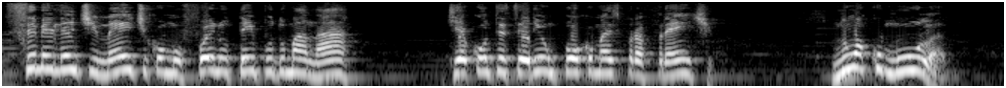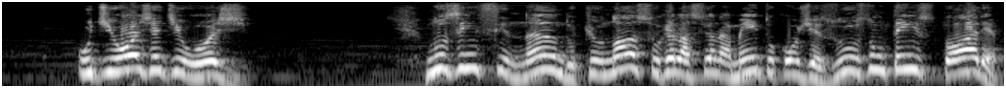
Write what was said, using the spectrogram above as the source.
Semelhantemente como foi no tempo do maná, que aconteceria um pouco mais para frente. Não acumula. O de hoje é de hoje. Nos ensinando que o nosso relacionamento com Jesus não tem história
